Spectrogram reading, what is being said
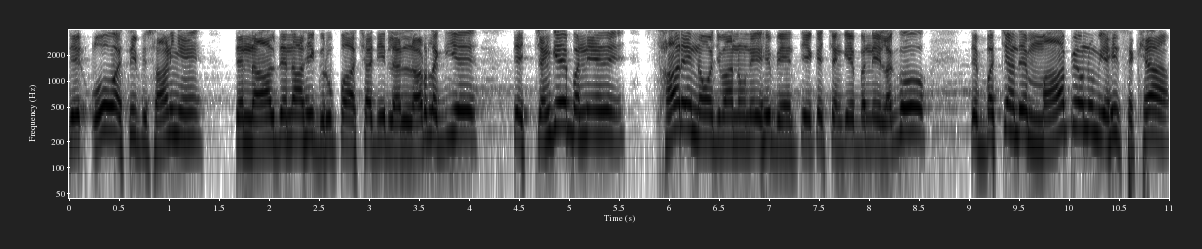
ਤੇ ਉਹ ਅਸੀਂ ਪਛਾਣੀਏ ਤੇ ਨਾਲ ਦੇ ਨਾਲ ਹੀ ਗੁਰੂ ਪਾਤਸ਼ਾਹ ਦੀ ਲੜ ਲੜ ਲੱਗੀਏ ਤੇ ਚੰਗੇ ਬੰਨੇ ਸਾਰੇ ਨੌਜਵਾਨਾਂ ਨੂੰ ਇਹ ਬੇਨਤੀ ਹੈ ਕਿ ਚੰਗੇ ਬੰਨੇ ਲੱਗੋ ਤੇ ਬੱਚਿਆਂ ਦੇ ਮਾਪਿਆਂ ਨੂੰ ਵੀ ਇਹੀ ਸਿੱਖਿਆ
